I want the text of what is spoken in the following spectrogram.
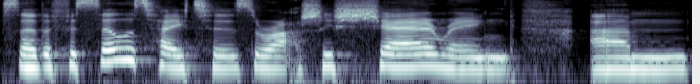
So the facilitators were actually sharing um,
